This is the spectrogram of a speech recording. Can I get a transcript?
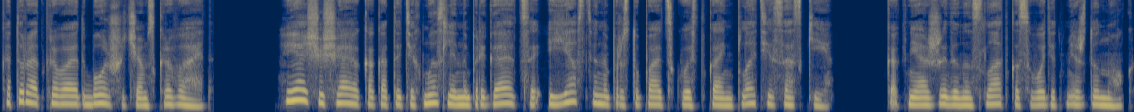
которое открывает больше, чем скрывает. Я ощущаю, как от этих мыслей напрягается и явственно проступает сквозь ткань платья соски, как неожиданно сладко сводит между ног.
